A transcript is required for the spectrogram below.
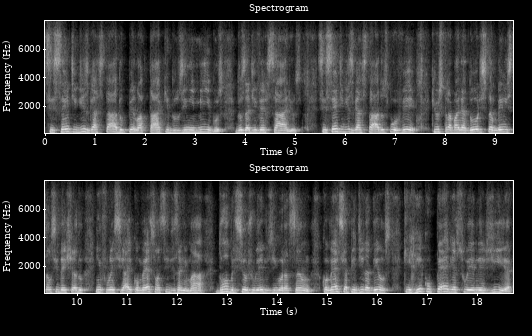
se sente desgastado pelo ataque dos inimigos, dos adversários, se sente desgastados por ver que os trabalhadores também estão se deixando influenciar e começam a se desanimar, dobre seus joelhos em oração, comece a pedir a Deus que recupere a sua energia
